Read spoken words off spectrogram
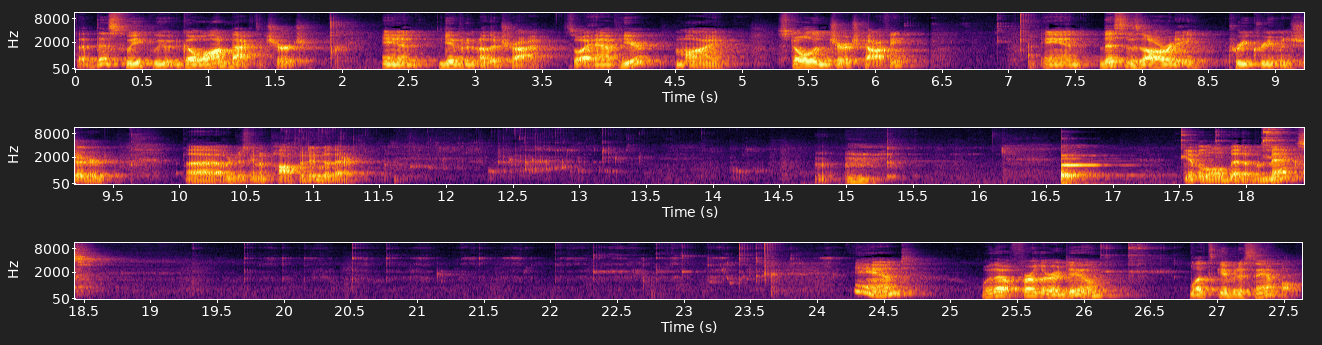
that this week we would go on back to church and give it another try. So i have here my stolen church coffee and this is already pre-cream and sugared. Uh, we're just to pop it into there. Give a little bit of a mix. And without further ado, let's give it a sample.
